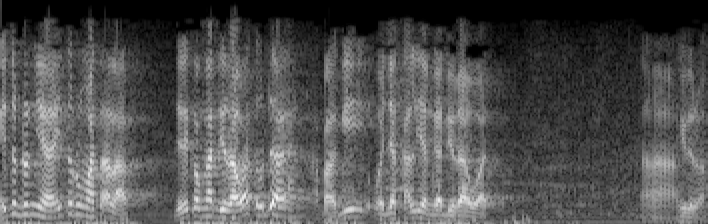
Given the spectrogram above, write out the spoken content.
Itu dunia, itu rumah talaf. Jadi kalau nggak dirawat udah, apalagi wajah kalian nggak dirawat. Nah, gitu loh.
